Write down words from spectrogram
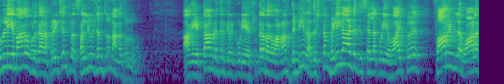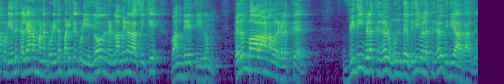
துல்லியமாக உங்களுக்கான ப்ரிடிக்ஷன்ஸ் ப்ளஸ் சல்யூஷன்ஸும் நாங்கள் சொல்லுவோம். ஆக எட்டாம் இடத்திற்கு இருக்கக்கூடிய சுக்கர பகவானால் திடீர் அதிர்ஷ்டம் வெளிநாட்டுக்கு செல்லக்கூடிய வாய்ப்புகள் ஃபாரினில் வாழக்கூடியது கல்யாணம் பண்ணக்கூடியது படிக்கக்கூடிய யோகங்கள்லாம் மீனராசிக்கு வந்தே தீரும். பெரும்பாலானவர்களுக்கு விதி விலக்குகள் உண்டு. விதி விலக்குகள் விதியாகாது.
